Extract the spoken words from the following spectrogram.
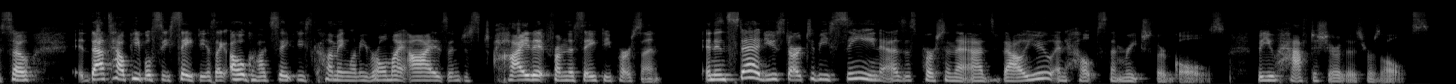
So eh, that's how people see safety. It's like, oh God, safety's coming. Let me roll my eyes and just hide it from the safety person. And instead, you start to be seen as this person that adds value and helps them reach their goals. But you have to share those results.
